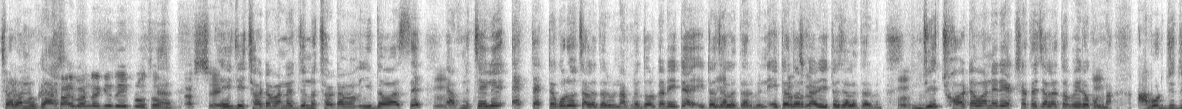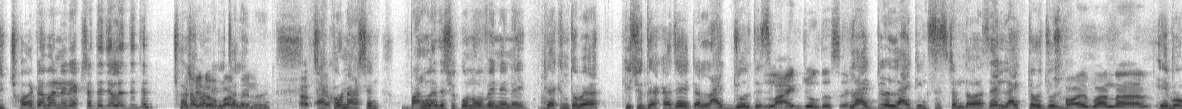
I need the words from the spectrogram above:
ছয়টা মুখে আসে ছয়। কিন্তু এই প্রথম হ্যাঁ। আসছে। এই যে ছয়টা বানার জন্য ছয়টা ই দেওয়া আছে আপনি চাইলে একটা একটা করেও চালাতে পারবেন। আপনি দরকার এটা এটা চালাতে পারবেন এটা আচ্ছা। দরকার এটা চালাতে পারবেন। যে ছয়টা বানের একসাথে চালাতে হবে এরকম না। আবার যদি ছয়টা বানের একসাথে চালাতে দেন সেটাও বানারই চালাতে পারবেন। এখন আসেন বাংলাদেশে কোনো ওভেনে নাই। দেখেন তো ভাইয়া কিছু দেখা যায় এটা লাইট জ্বলতেছে। লাইট জ্বলতেছে। লাইট লাইটিং সিস্টেম দেওয়া আছে লাইটটাও জ্বলবে। ছয় বার্নার এবং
